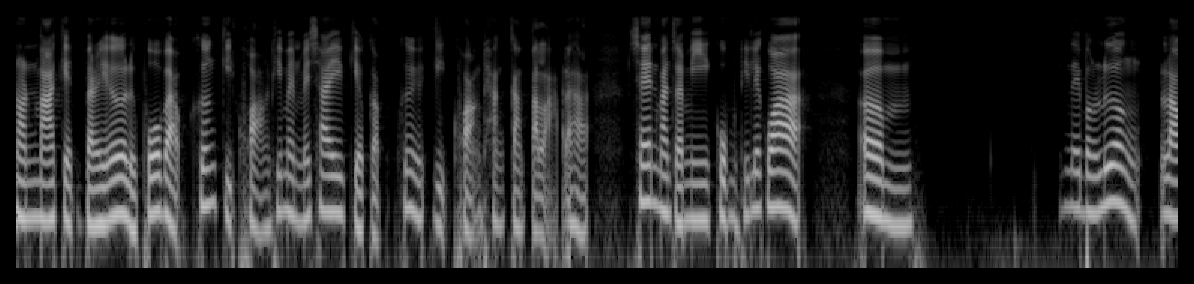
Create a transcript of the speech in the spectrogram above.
non market barrier หรือพวกแบบเครื่องกีดขวางที่มันไม่ใช่เกี่ยวกับเครื่องกีดขวางทางการตลาดนะคะ เช่นมันจะมีกลุ่มที่เรียกว่าเอ่อในบางเรื่อง เรา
